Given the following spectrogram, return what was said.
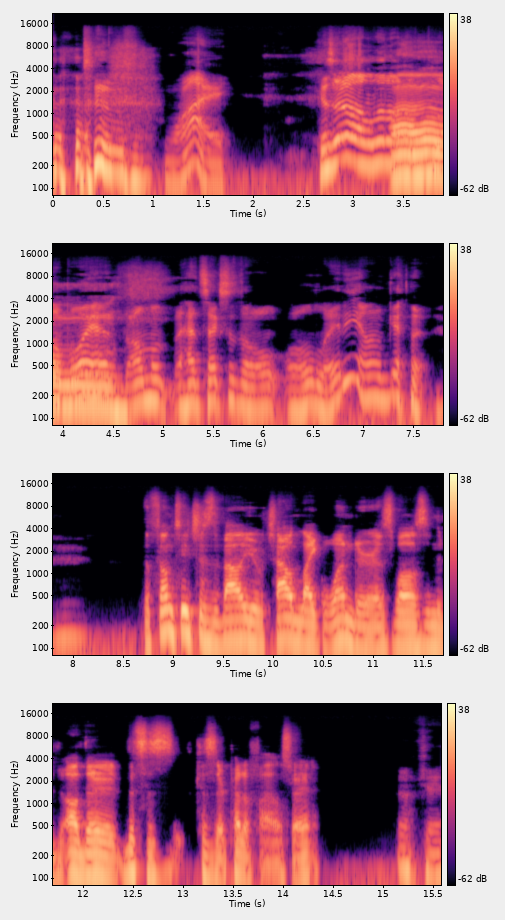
Why? Because oh, a little, a little boy had Um, almost had sex with the old, old lady. I don't get it. The film teaches the value of childlike wonder as well as indiv- oh, they're this is because they're pedophiles, right? Okay.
